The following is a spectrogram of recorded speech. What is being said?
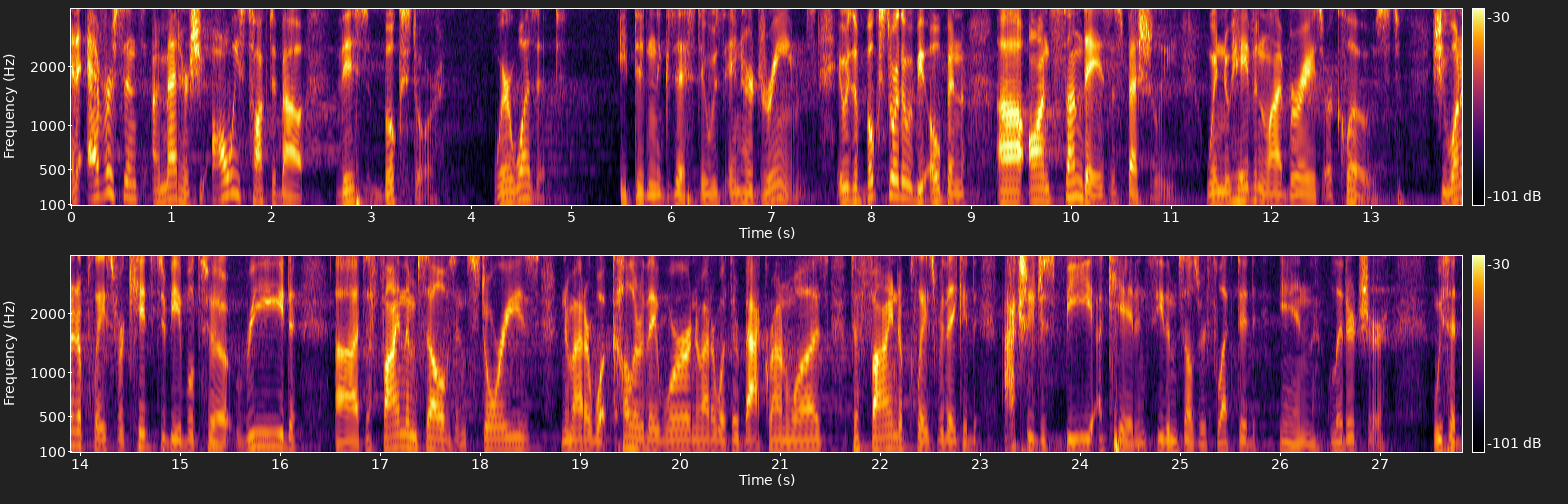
And ever since I met her, she always talked about this bookstore. Where was it? It didn't exist. It was in her dreams. It was a bookstore that would be open uh, on Sundays, especially when New Haven libraries are closed. She wanted a place for kids to be able to read, uh, to find themselves in stories, no matter what color they were, no matter what their background was, to find a place where they could actually just be a kid and see themselves reflected in literature. We said,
